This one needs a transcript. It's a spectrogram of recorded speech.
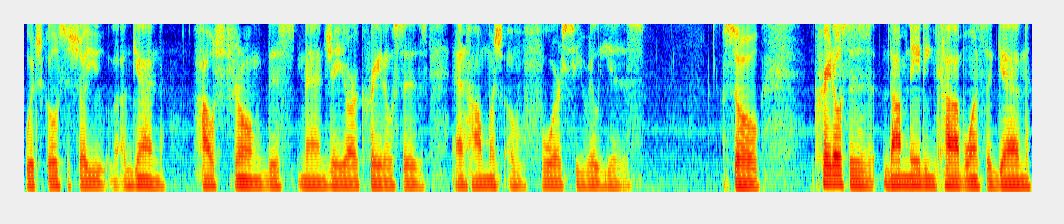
which goes to show you again how strong this man JR Kratos is and how much of a force he really is. So Kratos is dominating Cobb once again.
